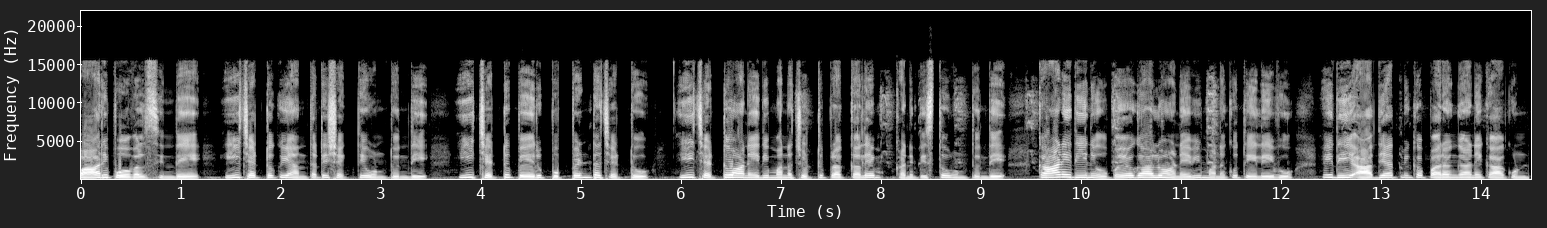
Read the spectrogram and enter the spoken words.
పారిపోవలసిందే. ఈ చెట్టుకి అంతటి శక్తి ఉంటుంది? ఈ చెట్టు పేరు పుప్పెంట చెట్టు. ఈ చెట్టు అనేది మన చుట్టుప్రక్కలే కనిపిస్తూ ఉంటుంది. కానీ దీని ఉపయోగాలు అనేవి మనకు తెలియవు. ఇది ఆధ్యాత్మిక పరంగానే కాకుండా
